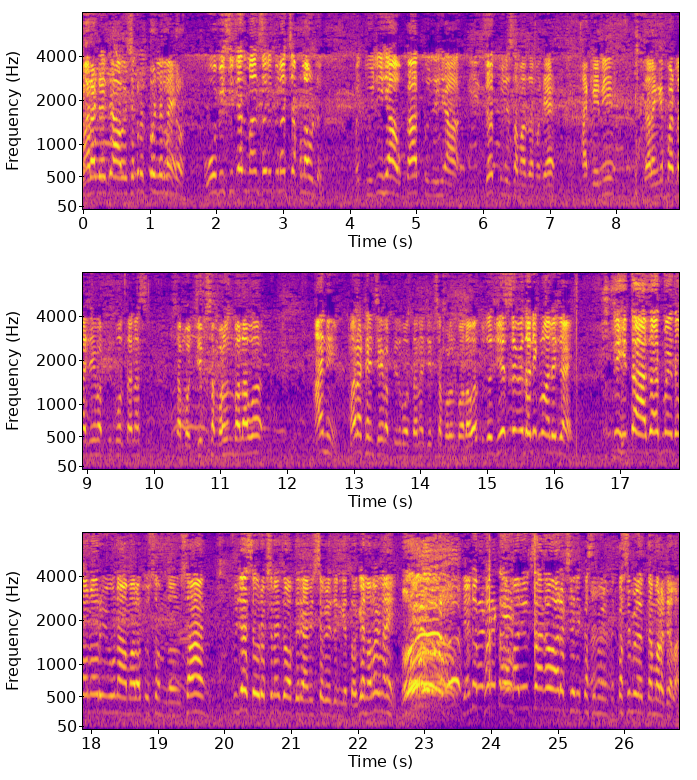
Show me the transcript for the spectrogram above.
मराठ्याच्या आवश्यकताच पडलं नाही. ओबीसीच्याच माणसाने तुला चपलावलं मग तुझी ही अवकात तुझी ही इज्जत तुझ्या समाजामध्ये आहे. हाकेने जरांगे पाटलाच्या बाबतीत बोलताना सम- जीभ सांभाळून बोलावं आणि मराठ्यांच्या बाबतीत बोलताना जीभ सांभाळून बोलावं. तुझं जे संविधानिक नॉलेज आहे ते हिथं आझाद मैदानावर येऊन आम्हाला तू समजावून सांग. तुझ्या संरक्षणाची जबाबदारी आम्ही सगळेजण घेतो. घेणार नाही? त्यानं फक्त आम्हाला सांगावं आरक्षण हे कसं मिळत कसं मिळत नाही मराठ्याला.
